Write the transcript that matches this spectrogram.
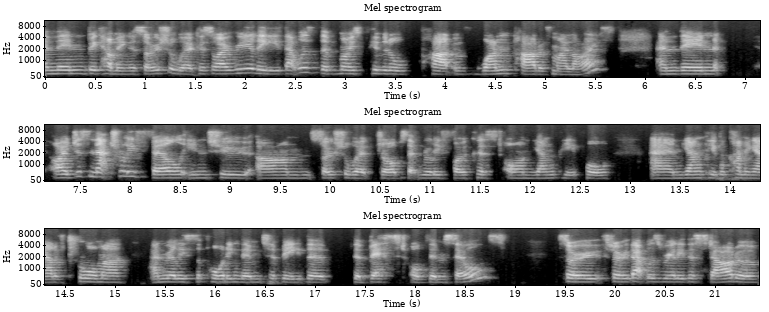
and then becoming a social worker. So I really, that was the most pivotal part of one part of my life. And then I just naturally fell into um, social work jobs that really focused on young people and young people coming out of trauma and really supporting them to be the, the best of themselves. So, so that was really the start of,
